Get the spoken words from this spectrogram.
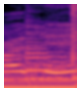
Vale.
